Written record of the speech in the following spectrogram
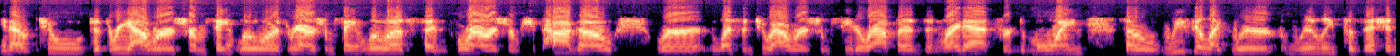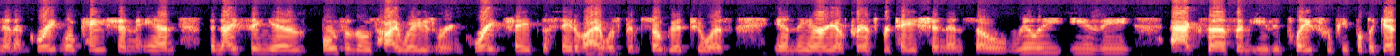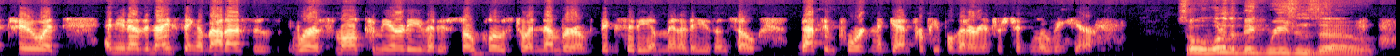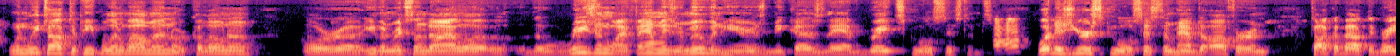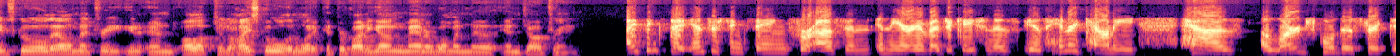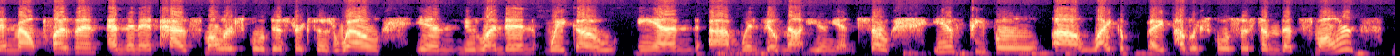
you know, two to three hours from St. Louis, or three hours from St. Louis, and four hours from Chicago. We're less than two hours from Cedar Rapids and right at for Des Moines. So we feel like we're really positioned in a great location. And the nice thing is, both of those highways are in great shape. The state of Iowa has been so good to us in the area of transportation, and so really easy access and easy place for people to get to. And and you know the nice thing about us is we're a small community that is so close to a number of big city amenities, and so that's important again for people that are interested in moving here. So one of the big reasons uh, when we talk to people in Wellman or Kalona or uh, even Richland, Iowa, the reason why families are moving here is because they have great school systems. Uh-huh. What does your school system have to offer? And talk about the grade school, the elementary, and all up to the high school, and what it could provide a young man or woman uh, in job training. I think the interesting thing for us in, in the area of education is is Henry County has a large school district in Mount Pleasant, and then it has smaller school districts as well in New London, Waco, and um, Winfield Mount Union. So, if people uh, like a, a public school system that's smaller,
